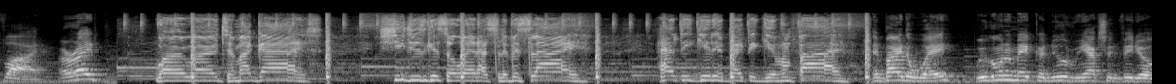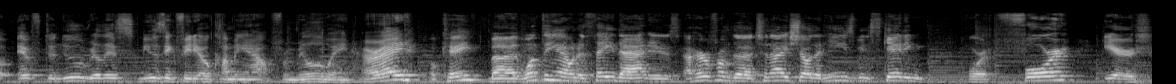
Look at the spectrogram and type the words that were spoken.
Fly. Alright? Word, word to my guys. She just gets so wet, I slip and slide. Had to get it back to give him five. And by the way, we're going to make a new reaction video if the new release music video coming out from Lil Wayne. Alright? Okay? But one thing I want to say that is I heard from the Tonight Show that he's been skating for four years.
